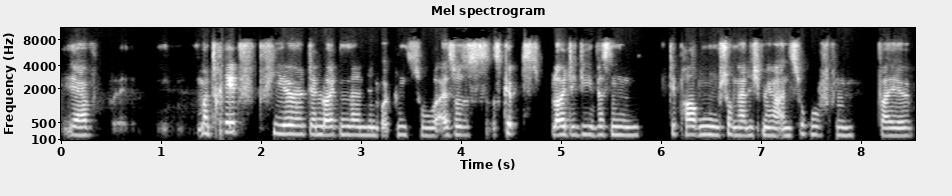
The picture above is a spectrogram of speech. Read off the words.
ja, man dreht viel den Leuten dann den Rücken zu. Also es, es gibt Leute, die wissen, die brauchen schon gar nicht mehr anzurufen, weil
